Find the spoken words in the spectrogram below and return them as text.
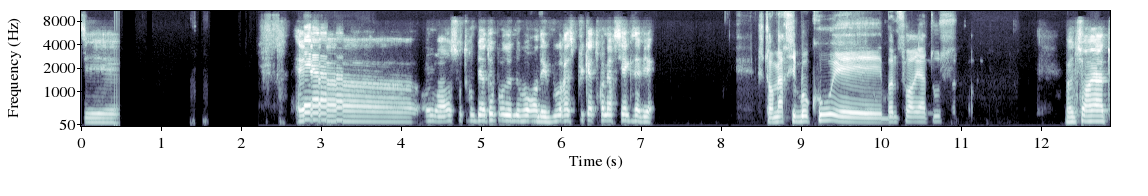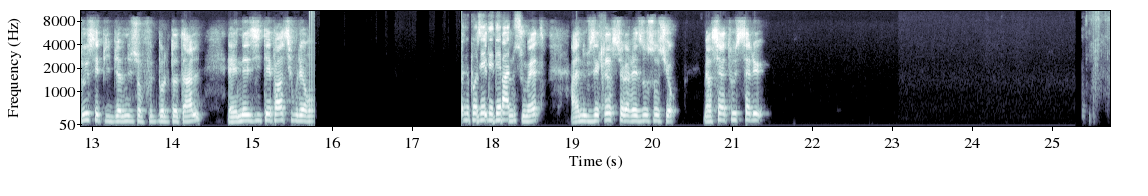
Et, et, euh, on, on se retrouve bientôt pour de nouveaux rendez-vous. Il reste plus qu'à te remercier, Xavier. Je te remercie beaucoup et bonne soirée à tous. Bonne soirée à tous et puis bienvenue sur Football Total. Et n'hésitez pas, si vous voulez nous poser des débats. nous soumettre, à nous écrire sur les réseaux sociaux. Merci à tous, salut.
